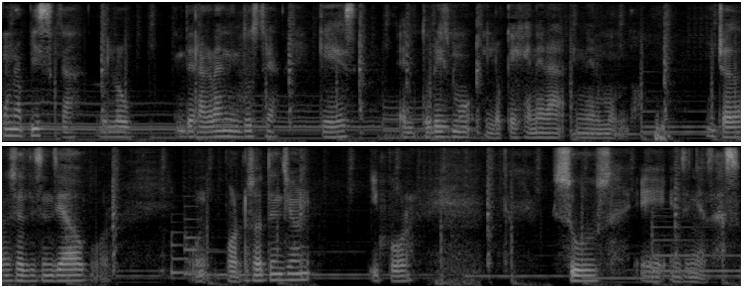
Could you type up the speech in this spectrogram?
una pizca de, lo, de la gran industria que es el turismo y lo que genera en el mundo. Muchas gracias licenciado por, por su atención y por sus eh, enseñanzas.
